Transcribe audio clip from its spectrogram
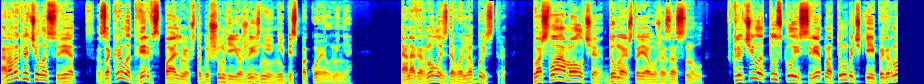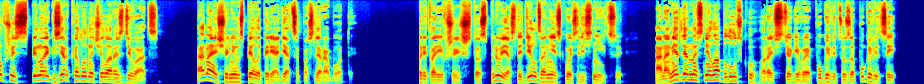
Она выключила свет, закрыла дверь в спальню, чтобы шум ее жизни не беспокоил меня. Она вернулась довольно быстро. Вошла молча, думая, что я уже заснул. Включила тусклый свет на тумбочке и, повернувшись спиной к зеркалу, начала раздеваться. Она еще не успела переодеться после работы. Притворившись, что сплю, я следил за ней сквозь ресницы. Она медленно сняла блузку, расстегивая пуговицу за пуговицей,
